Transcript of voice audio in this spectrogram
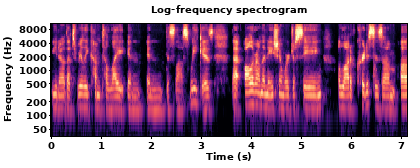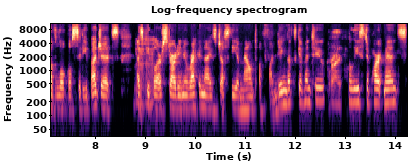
you know, that's really come to light in in this last week is that all around the nation we're just seeing a lot of criticism of local city budgets as Mhm. people are starting to recognize just the amount of funding that's given to right police departments.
